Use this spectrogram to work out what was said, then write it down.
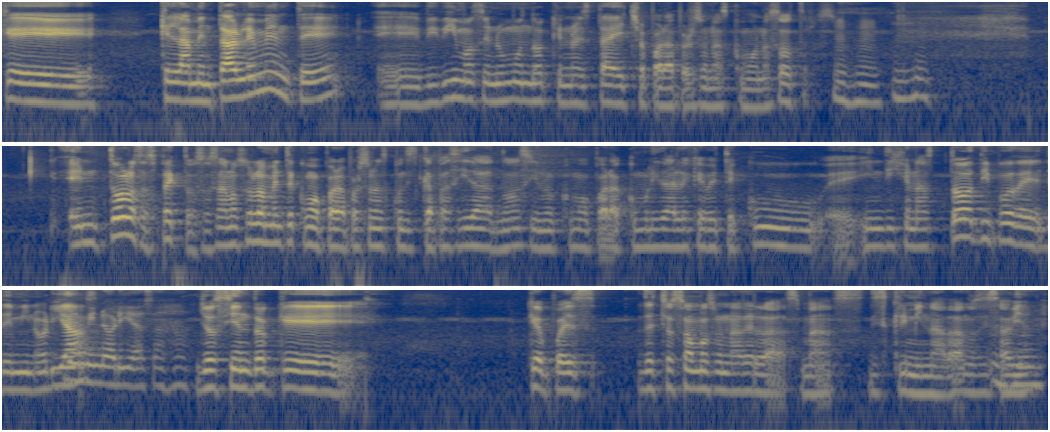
que, que lamentablemente eh, vivimos en un mundo que no está hecho para personas como nosotros. En todos los aspectos, o sea, no solamente como para personas con discapacidad, ¿no? Sino como para comunidad LGBTQ, eh, indígenas, todo tipo de, de minorías. De minorías, ajá. Yo siento que, que pues, de hecho somos una de las más discriminadas, no sé si sabían.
